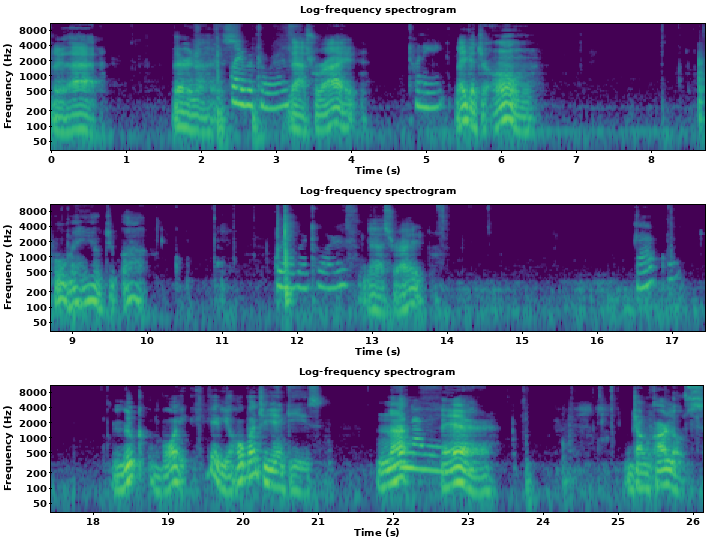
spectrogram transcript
Look at that. Very nice. Gleyber Torres, That's right. 28. Now you got your own. Oh man, he hooked you up. Gleyber Torres. That's right. That Luke Voit. He gave you a whole bunch of Yankees. Not Another. fair. Giancarlos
